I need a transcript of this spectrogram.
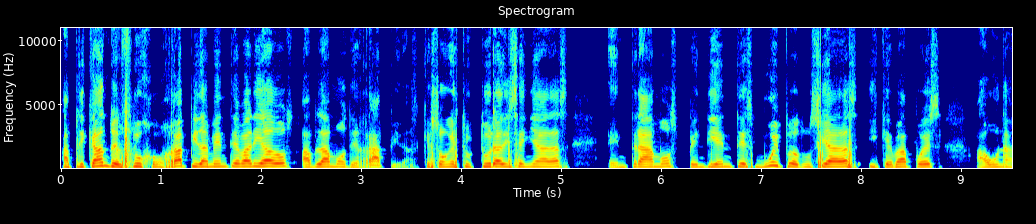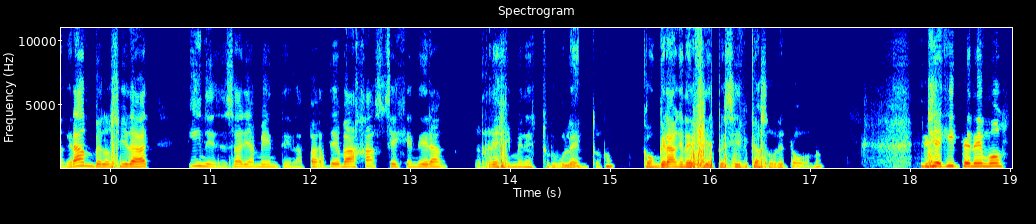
aplicando el flujo rápidamente variados, hablamos de rápidas, que son estructuras diseñadas entramos pendientes muy pronunciadas y que va pues a una gran velocidad y necesariamente en la parte baja se generan regímenes turbulentos, con gran energía específica sobre todo. ¿no? Dice aquí tenemos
